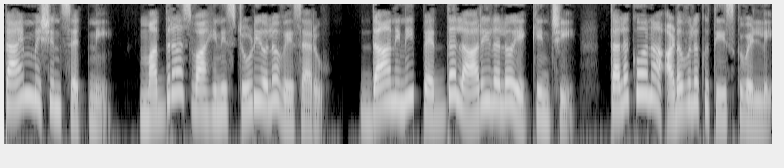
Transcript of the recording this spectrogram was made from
టైమ్ మిషన్ సెట్ని మద్రాస్ వాహిని స్టూడియోలో వేశారు. దానిని పెద్ద లారీలలో ఎక్కించి తలకోన అడవులకు తీసుకువెళ్ళి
